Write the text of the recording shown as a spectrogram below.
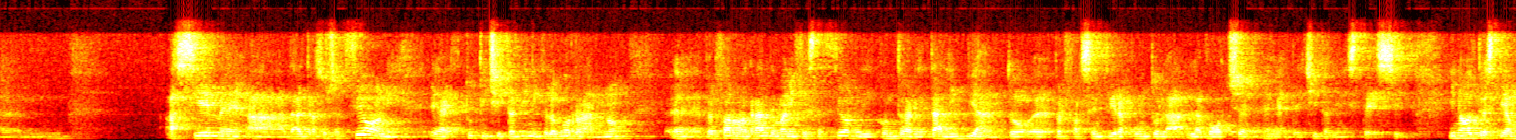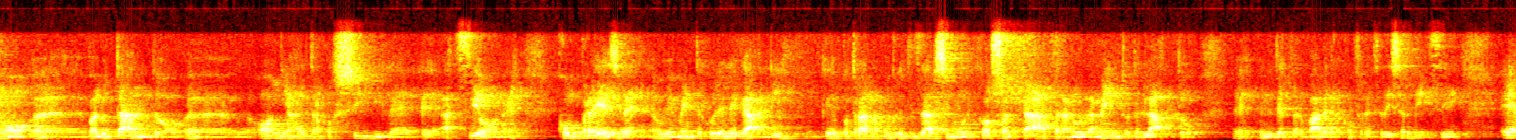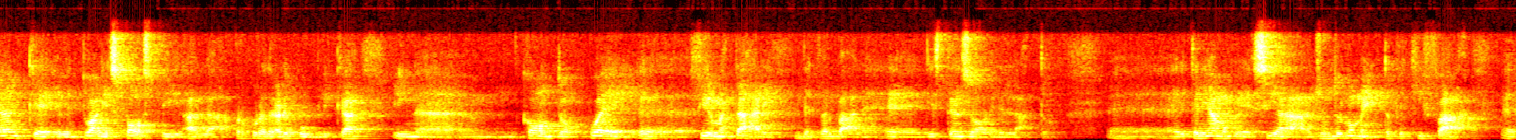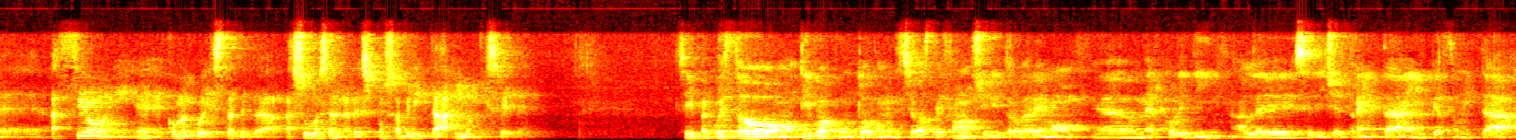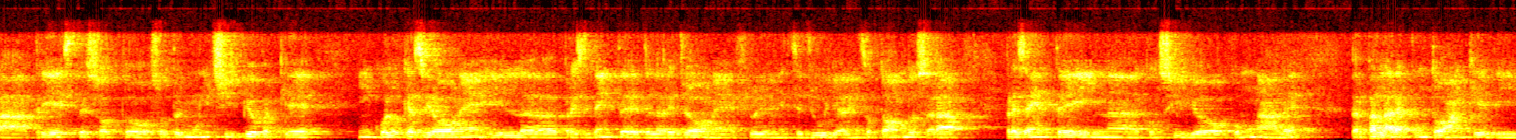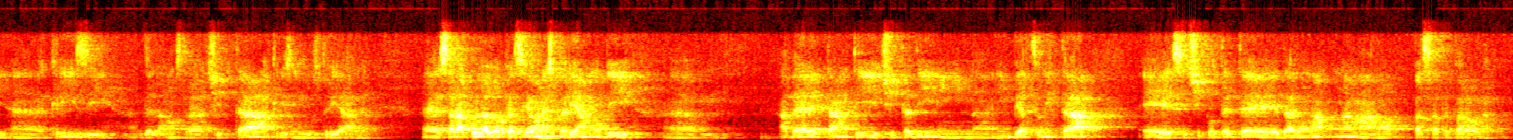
assieme ad altre associazioni e a tutti i cittadini che lo vorranno eh, per fare una grande manifestazione di contrarietà all'impianto eh, per far sentire appunto la, la voce eh, dei cittadini stessi. Inoltre stiamo eh, valutando eh, ogni altra possibile eh, azione, comprese ovviamente quelle legali, che potranno concretizzarsi in un ricorso al TAR per annullamento dell'atto, quindi del verbale della conferenza dei servizi, e anche eventuali esposti alla Procura della Repubblica in, eh, contro quei eh, firmatari del verbale e gli estensori dell'atto. Eh, riteniamo che sia giunto il momento che chi fa eh, azioni eh, come questa debba assumersene la responsabilità in ogni sede. Sì, per questo motivo appunto, come diceva Stefano, ci ritroveremo eh, mercoledì alle 16.30 in Piazza Unità a Trieste sotto, sotto il municipio perché in quell'occasione il Presidente della Regione Friuli Venezia Giulia, Renzo Tondo, sarà presente in Consiglio Comunale per parlare appunto anche di eh, crisi della nostra città, crisi industriale. Eh, sarà quella l'occasione, speriamo di ehm, avere tanti cittadini in, in, Piazza Unità e se ci potete dare una, una mano passate parola.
